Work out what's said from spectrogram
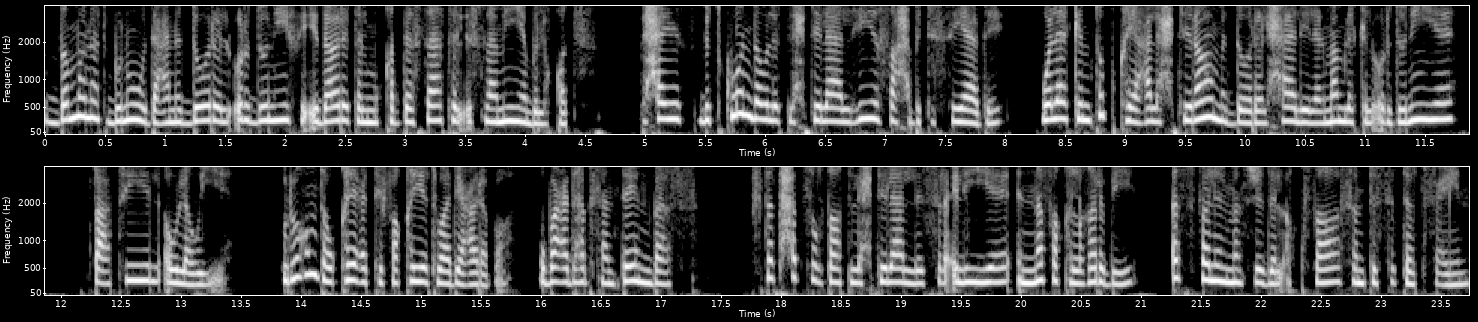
تضمنت بنود عن الدور الأردني في إدارة المقدسات الإسلامية بالقدس بحيث بتكون دولة الاحتلال هي صاحبة السيادة. ولكن تبقي على احترام الدور الحالي للمملكة الأردنية بتعطيه الأولوية ورغم توقيع اتفاقية وادي عربة وبعدها بسنتين بس افتتحت سلطات الاحتلال الإسرائيلية النفق الغربي أسفل المسجد الأقصى سنة 96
